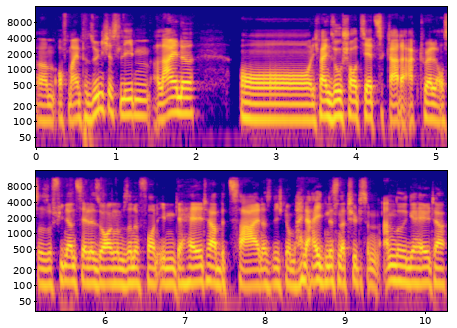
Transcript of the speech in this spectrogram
ähm, auf mein persönliches Leben alleine. Und ich meine, so schaut es jetzt gerade aktuell aus. Also finanzielle Sorgen im Sinne von eben Gehälter bezahlen, also nicht nur mein eigenes natürlich, sondern andere Gehälter.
